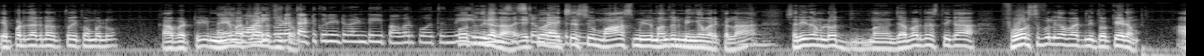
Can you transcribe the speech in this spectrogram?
ఎప్పటిదాకా నరుకుతావు ఈ కొమ్మలు? కాబట్టి మేము అట్లా. తట్టుకునేటువంటి పవర్ పోతుంది. పోతుంది కదా. ఎక్కువ. ఎక్సెసివ్ మాస్ మందులు మింగే వరకల్లా శరీరంలో జబర్దస్తిగా ఫోర్స్ఫుల్గా వాటిని తొక్కేయడం. ఆ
